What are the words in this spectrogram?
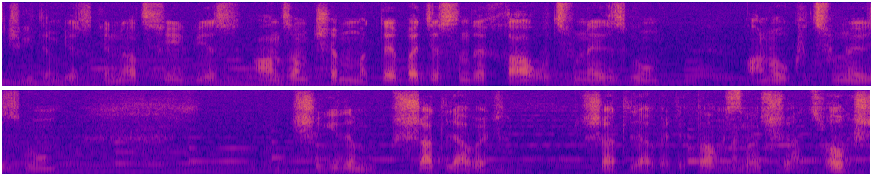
չգիտեմ ես գնացի ես անձամբ չեմ մտել բայց ես այնտեղ խաղաղություն եմ զգում անհոգություն եմ զգում չգիտեմ շատ լավ էր շատ լավ էր այդ ամենը, հոգս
